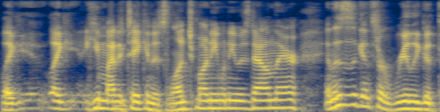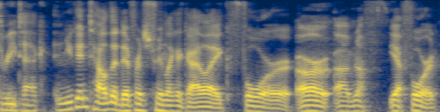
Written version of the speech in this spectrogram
like like he might have taken his lunch money when he was down there and this is against a really good three tech And you can tell the difference between like a guy like Ford or um, not yeah Ford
